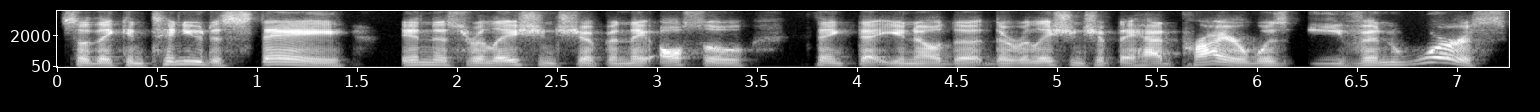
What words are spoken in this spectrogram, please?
So they continue to stay in this relationship and they also think that you know the the relationship they had prior was even worse.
